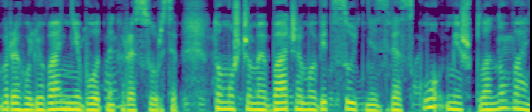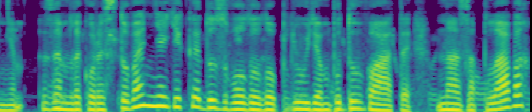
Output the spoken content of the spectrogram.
в регулюванні водних ресурсів, тому що ми бачимо відсутність зв'язку між плануванням землекористування, яке дозволило б людям будувати на заплавах,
